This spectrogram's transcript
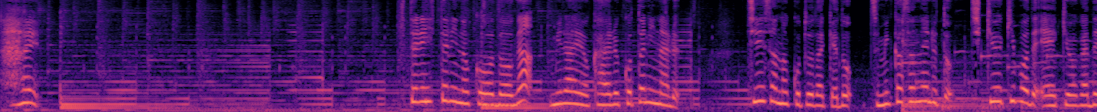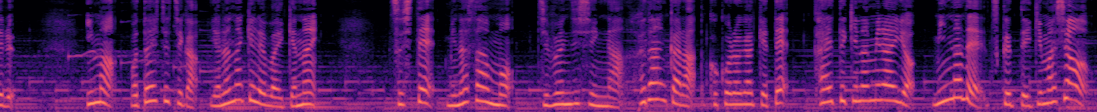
はい。一人一人の行動が未来を変えることになる。小さなことだけど積み重ねると地球規模で影響が出る。今私たちがやらなければいけない。そして皆さんも自分自身が普段から心がけて快適な未来をみんなで作っていきましょう。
